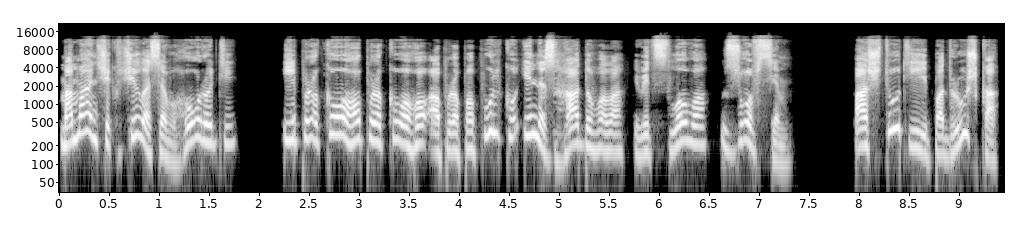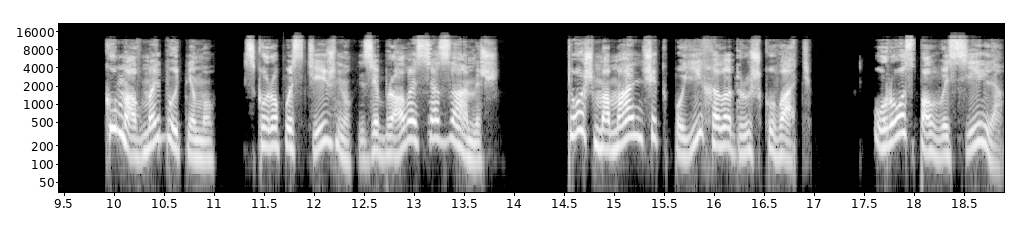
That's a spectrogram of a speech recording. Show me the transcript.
Маманчик вчилася в городі, і про кого, про кого, а про папульку і не згадувала від слова зовсім. Аж тут її подружка, кума в майбутньому, скоропостіжно зібралася заміж. Тож маманчик поїхала дружкувати. У розпал весілля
